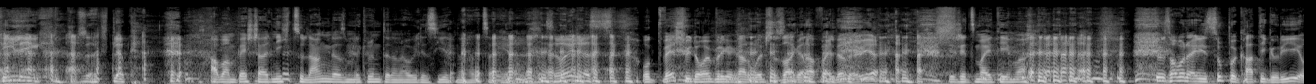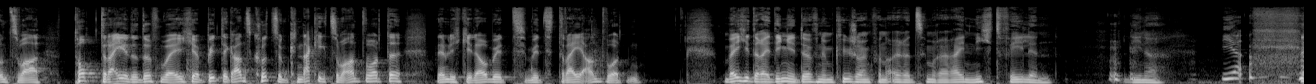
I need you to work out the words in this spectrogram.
viele, Aber am besten halt nicht zu lang, dass man die Gründe dann auch wieder sieht nach der Zeit. So ist es. Und Wäsche wieder heimbringen kann, wolltest du sagen, Raphael, oder wie? Das ist jetzt mein Thema. Jetzt haben wir eine super Kategorie und zwar Top 3. Da dürfen wir euch bitte ganz kurz und knackig zum Antworten, nämlich genau mit, mit drei Antworten. Welche drei Dinge dürfen im Kühlschrank von eurer Zimmererei nicht fehlen, Lina? Bier.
